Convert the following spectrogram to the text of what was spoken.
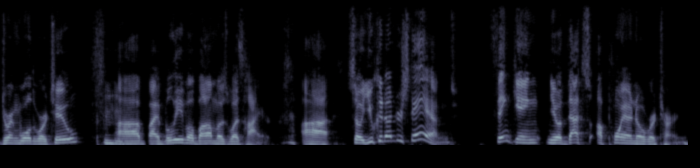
during World War II, mm-hmm. uh, but I believe Obama's was higher. Uh, so you could understand thinking, you know, that's a point of no return.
